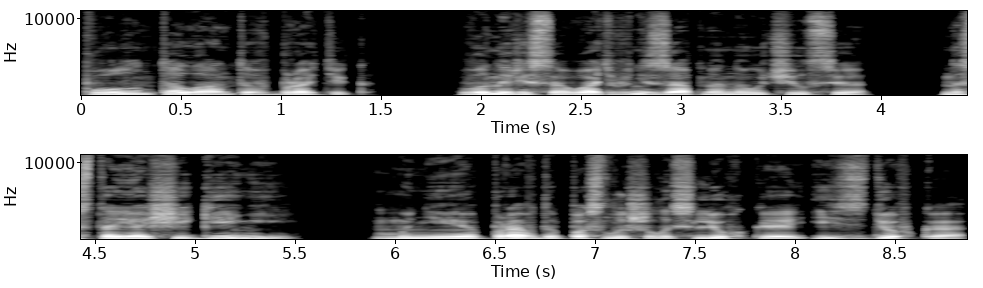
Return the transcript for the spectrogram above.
полон талантов, братик. Вон и рисовать внезапно научился. Настоящий гений. Мне правда послышалась легкая издевка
